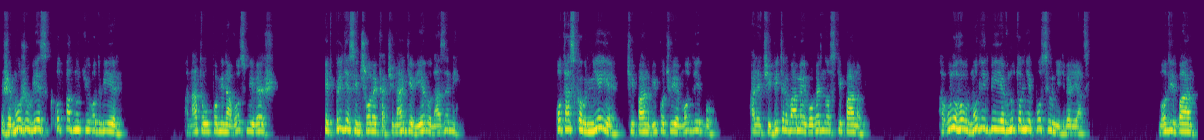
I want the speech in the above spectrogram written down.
že môžu viesť k odpadnutiu od viery. A na to upomína 8. verš. Keď príde syn človeka, či nájde vieru na zemi? Otázkou nie je, či pán vypočuje modlitbu, ale či vytrváme vo vernosti pánovi. A úlohou modlitby je vnútorne posilniť veriaci. Modlitba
